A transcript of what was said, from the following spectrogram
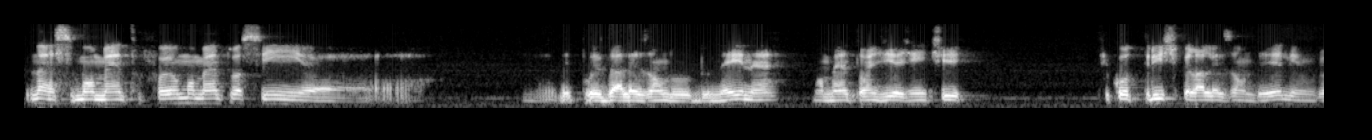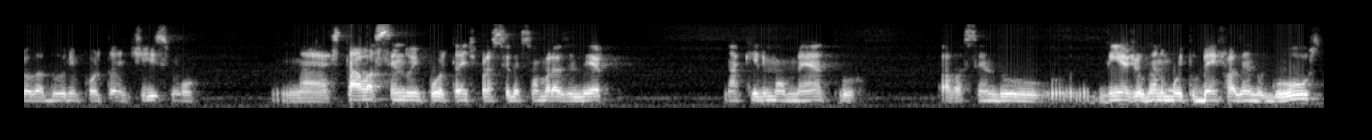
Nesse momento foi um momento assim, é... depois da lesão do, do Ney, né? Momento onde a gente ficou triste pela lesão dele, um jogador importantíssimo, né? estava sendo importante para a seleção brasileira naquele momento, estava sendo, vinha jogando muito bem, fazendo gols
